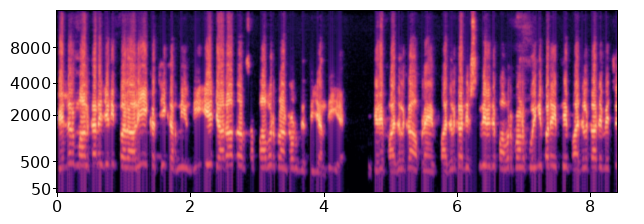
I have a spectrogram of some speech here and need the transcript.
ਬੇਲਰ ਮਾਲਕਾਂ ਨੇ ਜਿਹੜੀ ਪਰਾਲੀ ਇਕੱਠੀ ਕਰਨੀ ਹੁੰਦੀ, ਇਹ ਜ਼ਿਆਦਾਤਰ ਪਾਵਰ ਪਲਾਂਟਾਂ ਨੂੰ ਦਿੱਤੀ ਜਾਂਦੀ ਹੈ। ਜਿਹੜੇ ਫਾਜ਼ਿਲਕਾ ਆਪਣੇ, ਫਾਜ਼ਿਲਕਾ ਡਿਸਟ੍ਰਿਕਟ ਦੇ ਵਿੱਚ ਪਾਵਰ ਪਲਾਂਟ ਕੋਈ ਨਹੀਂ, ਪਰ ਇੱਥੇ ਫਾਜ਼ਿਲਕਾ ਦੇ ਵਿੱਚ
